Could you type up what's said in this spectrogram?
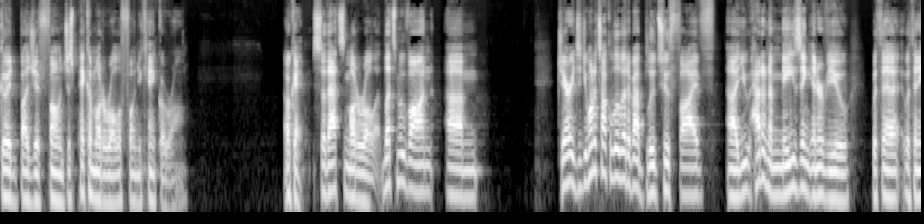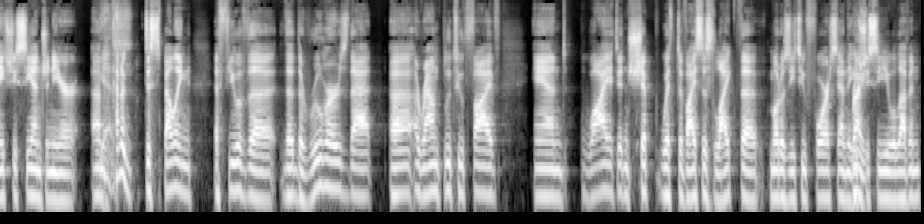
good budget phone, just pick a Motorola phone. You can't go wrong. Okay, so that's Motorola. Let's move on. Um, Jerry, did you want to talk a little bit about Bluetooth Five? Uh, you had an amazing interview with a with an HTC engineer, um, Yes. kind of dispelling a few of the the, the rumors that uh, around Bluetooth Five and why it didn't ship with devices like the Moto Z2 Force and the Right. HTC U11,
